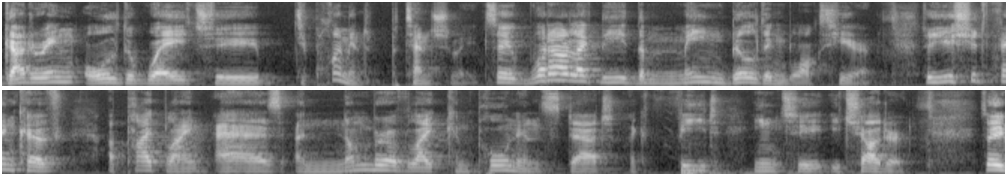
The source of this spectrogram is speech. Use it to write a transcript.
gathering all the way to deployment potentially. So what are like the, the main building blocks here? So you should think of a pipeline as a number of like components that like feed into each other. So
